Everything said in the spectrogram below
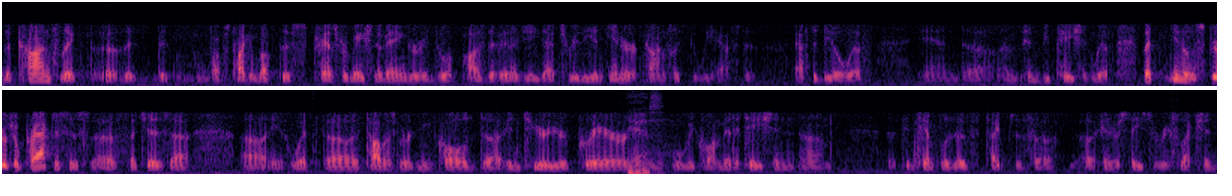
the conflict uh, that, that I was talking about this transformation of anger into a positive energy. That's really an inner conflict that we have to have to deal with and uh, and, and be patient with. But you know, the spiritual practices uh, such as uh, uh, what uh, Thomas Merton called uh, interior prayer yes. and what we call meditation, um, contemplative types of uh, uh, inner states of reflection,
